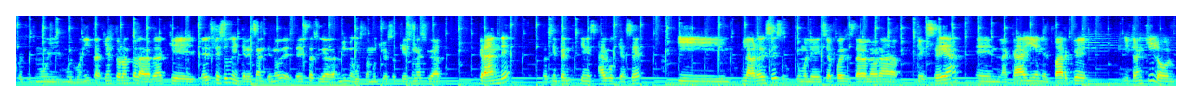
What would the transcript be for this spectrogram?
pues, es muy, muy bonita. Aquí en Toronto, la verdad que eso es lo interesante ¿no? de, esta ciudad. A mí me gusta mucho eso, que es una ciudad grande, siempre tienes algo que hacer. Y la verdad es eso, como le decía, puedes estar a la hora que sea, en la calle, en el parque, y tranquilo,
